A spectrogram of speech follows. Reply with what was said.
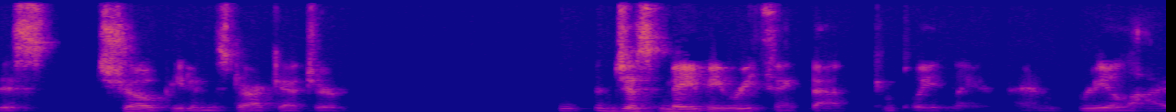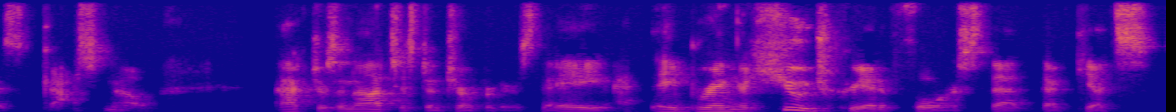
this show, Peter and the Starcatcher, just made me rethink that completely and realize, gosh, no, actors are not just interpreters. They they bring a huge creative force that that gets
